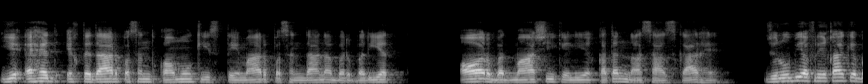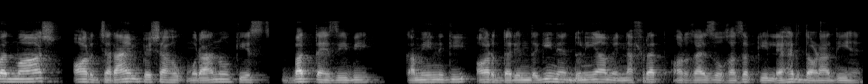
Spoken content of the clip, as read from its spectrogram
یہ عہد اقتدار پسند قوموں کی استعمار پسندانہ بربریت اور بدمعاشی کے لیے قطن ناسازگار ہے۔ جنوبی افریقہ کے بدمعاش اور جرائم پیشہ حکمرانوں کی اس بد تہذیبی کمینگی اور درندگی نے دنیا میں نفرت اور غیظ و غضب کی لہر دوڑا دی ہے۔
